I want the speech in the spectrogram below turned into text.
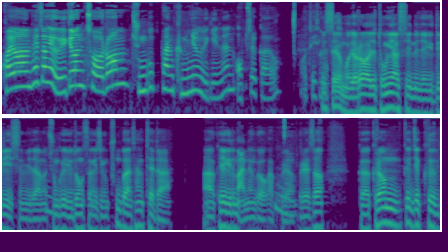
과연 회장의 의견처럼 중국판 금융 위기는 없을까요? 어떻게 글쎄요, 생각하세요? 뭐 여러 가지 동의할 수 있는 얘기들이 있습니다. 뭐 중국의 유동성이 지금 풍부한 상태다. 아, 그 얘기도 맞는 것 같고요. 네. 그래서 그, 그럼 그 이제 그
